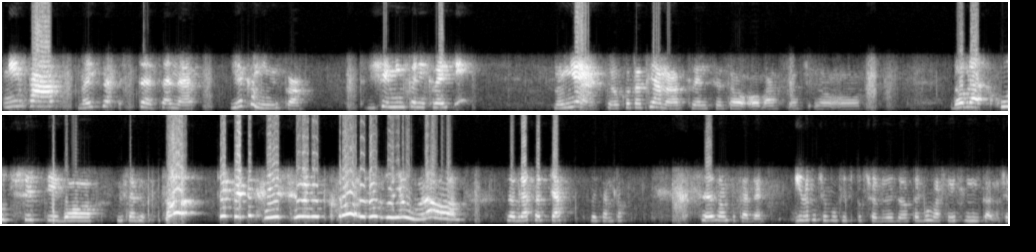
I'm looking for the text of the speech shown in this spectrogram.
Milka, weź na tę cenę. Jaka Milka? Czy dzisiaj Milka nie kręci? No nie, tylko Tatiana kręcę to o was. Znaczy, no o... Dobra, schudź szybciej, bo już tak... Co? Czekaj, czekaj, jeszcze nawet krony dobrze nie ubrałam. Dobra, Sepcia, pytam to. Chcę wam pokazać, ile potrzebów jest potrzebny do tego właśnie filmika, znaczy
